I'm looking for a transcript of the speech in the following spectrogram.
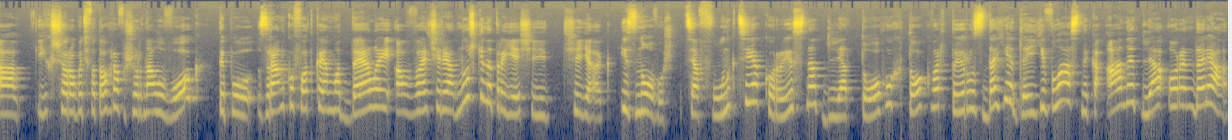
А їх що робить фотограф журналу Vogue? Типу, зранку фоткає моделей, а ввечері однушки на Троєщині чи як? І знову ж, ця функція корисна для того, хто квартиру здає, для її власника, а не для орендаря.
